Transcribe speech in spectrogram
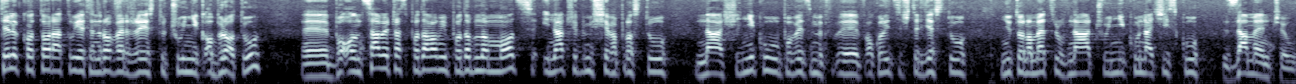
Tylko to ratuje ten rower, że jest tu czujnik obrotu, e, bo on cały czas podawał mi podobną moc, inaczej bym się po prostu na silniku powiedzmy w, e, w okolicy 40 Nm na czujniku nacisku zamęczył.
